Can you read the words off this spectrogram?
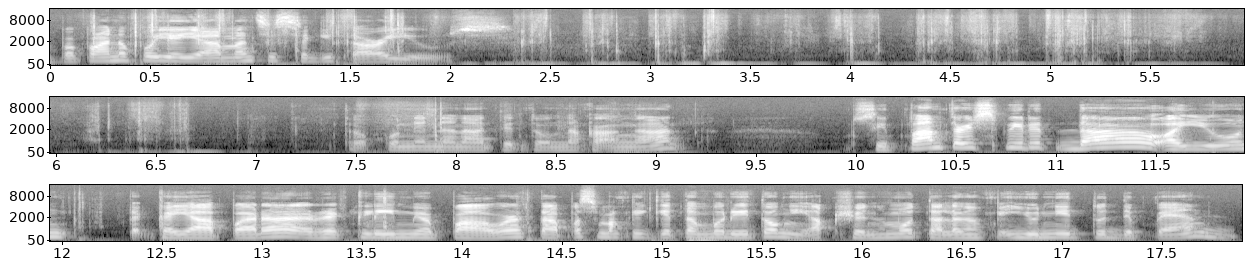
Ayan. Paano po yayaman si Sagittarius? Ito, kunin na natin itong nakaangat. Si Panther Spirit daw. Ayun. Kaya para reclaim your power. Tapos makikita mo rito ang i-action mo. Talagang you need to depend.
